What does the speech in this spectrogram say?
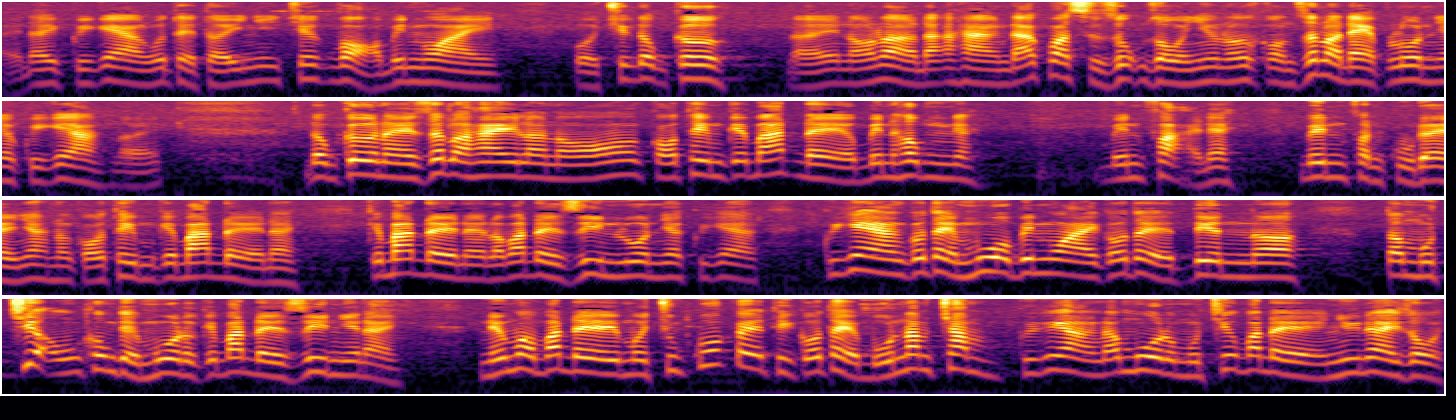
Đấy, đây quý khách hàng có thể thấy những chiếc vỏ bên ngoài của chiếc động cơ. Đấy, nó là đã hàng đã qua sử dụng rồi nhưng nó còn rất là đẹp luôn nha quý khách hàng. Đấy. Động cơ này rất là hay là nó có thêm cái bát đề ở bên hông này Bên phải này Bên phần củ đề nha Nó có thêm cái bát đề này. Cái bát đề này là bát đề zin luôn nha quý khách hàng Quý khách hàng có thể mua bên ngoài có thể tiền uh, tầm 1 triệu cũng không thể mua được cái bát đề zin như này. Nếu mà bát đề mà Trung Quốc ấy, thì có thể 4-500 Quý khách hàng đã mua được một chiếc bát đề như này rồi.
